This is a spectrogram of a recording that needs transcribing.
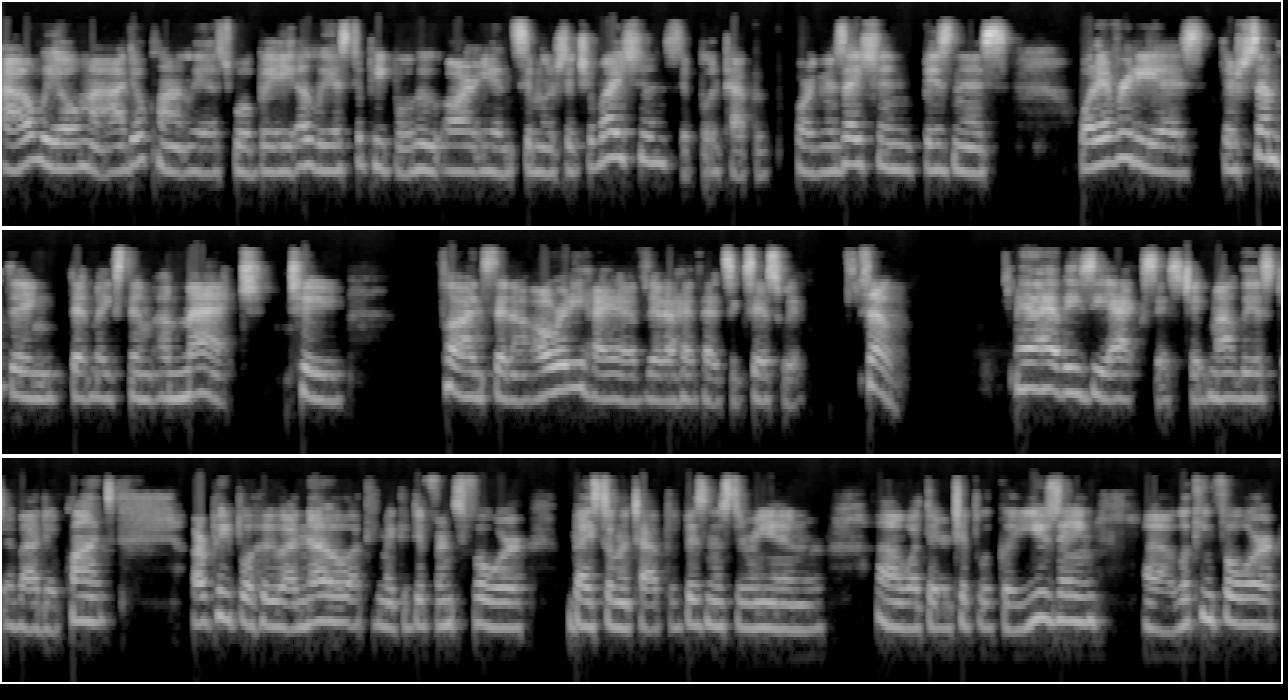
I will, my ideal client list will be a list of people who are in similar situations, similar type of organization, business, whatever it is, there's something that makes them a match to clients that I already have that I have had success with. So, and I have easy access to my list of ideal clients are people who I know I can make a difference for based on the type of business they're in or uh, what they're typically using, uh, looking for,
